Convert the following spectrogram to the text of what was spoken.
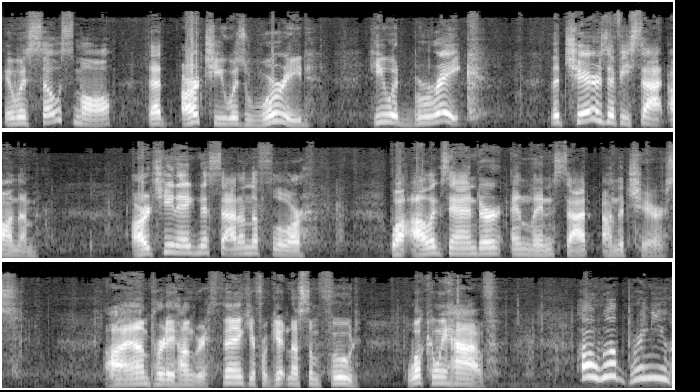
It was so small that Archie was worried he would break the chairs if he sat on them. Archie and Agnes sat on the floor while Alexander and Lynn sat on the chairs. I am pretty hungry. Thank you for getting us some food. What can we have? Oh, we'll bring you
